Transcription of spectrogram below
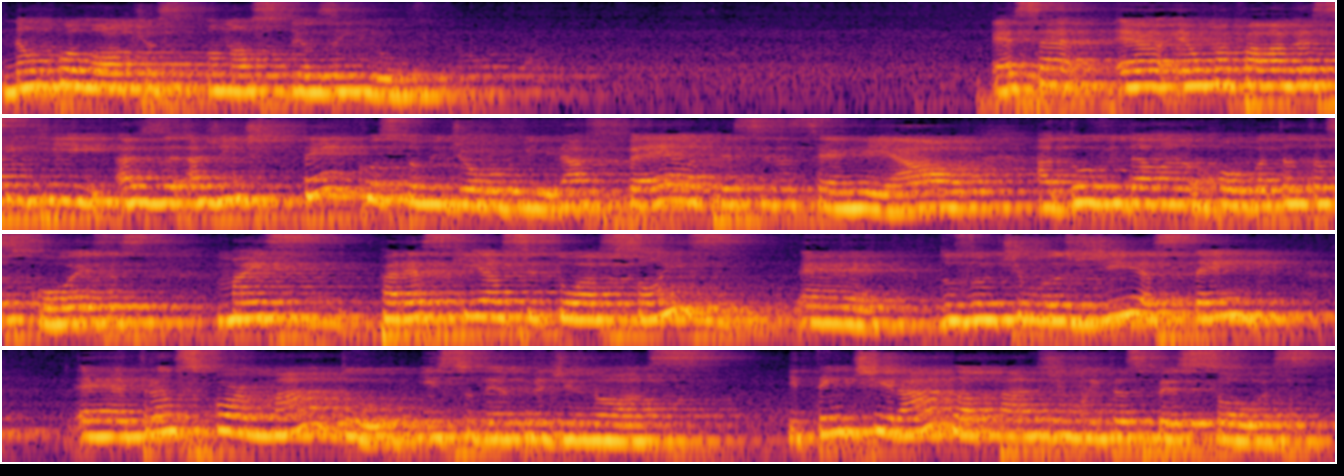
Não coloque o nosso Deus em dúvida. Essa é, é uma palavra assim que a, a, gente tem costume de ouvir. A fé ela precisa ser real, a dúvida ela rouba tantas coisas, mas parece que as situações é, dos últimos dias têm é, transformado isso dentro de nós e tem tirado a paz de muitas pessoas.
